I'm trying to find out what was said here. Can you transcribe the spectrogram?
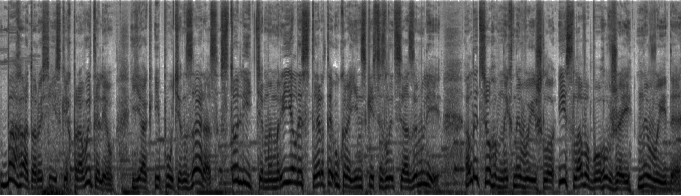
Багато російських правителів, як і Путін зараз, століттями мріяли стерти українськість з лиця землі, але цього в них не вийшло, і слава Богу, вже й не вийде.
